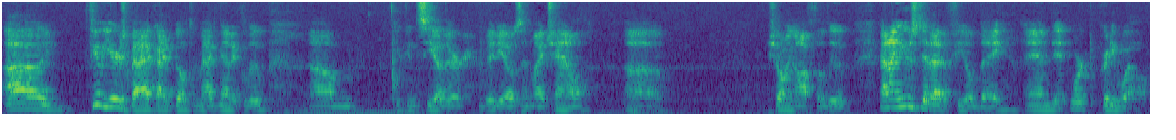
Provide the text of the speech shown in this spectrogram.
Uh, a few years back I built a magnetic loop um, you can see other videos in my channel uh, showing off the loop. And I used it at a field day, and it worked pretty well.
